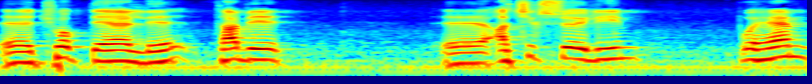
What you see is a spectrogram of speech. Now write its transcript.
eee, çok değerli. Tabii e, açık söyleyeyim bu hem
